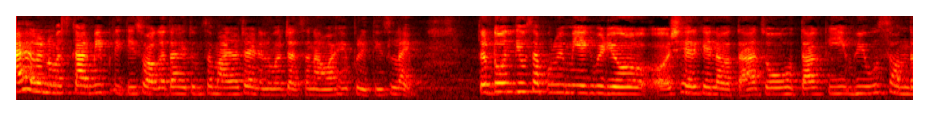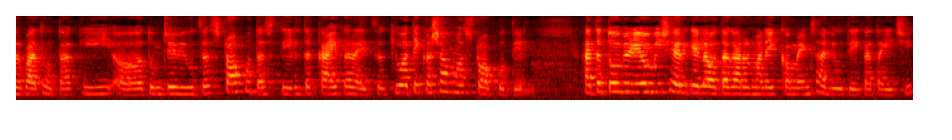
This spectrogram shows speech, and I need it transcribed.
हाय हॅलो नमस्कार. मी प्रीती. स्वागत आहे तुमचं माझ्या चॅनलवर ज्याचं नाव आहे प्रीतीज लाईफ. तर दोन दिवसापूर्वी मी एक व्हिडिओ शेअर केला होता जो होता की व्ह्यूज संदर्भात होता की तुमचे व्ह्यूज जर स्टॉप होत असतील तर काय करायचं किंवा ते कशामुळे स्टॉप होतील? आता तो व्हिडिओ मी शेअर केला होता कारण मला एक कमेंट्स आली होती एका ताईची.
